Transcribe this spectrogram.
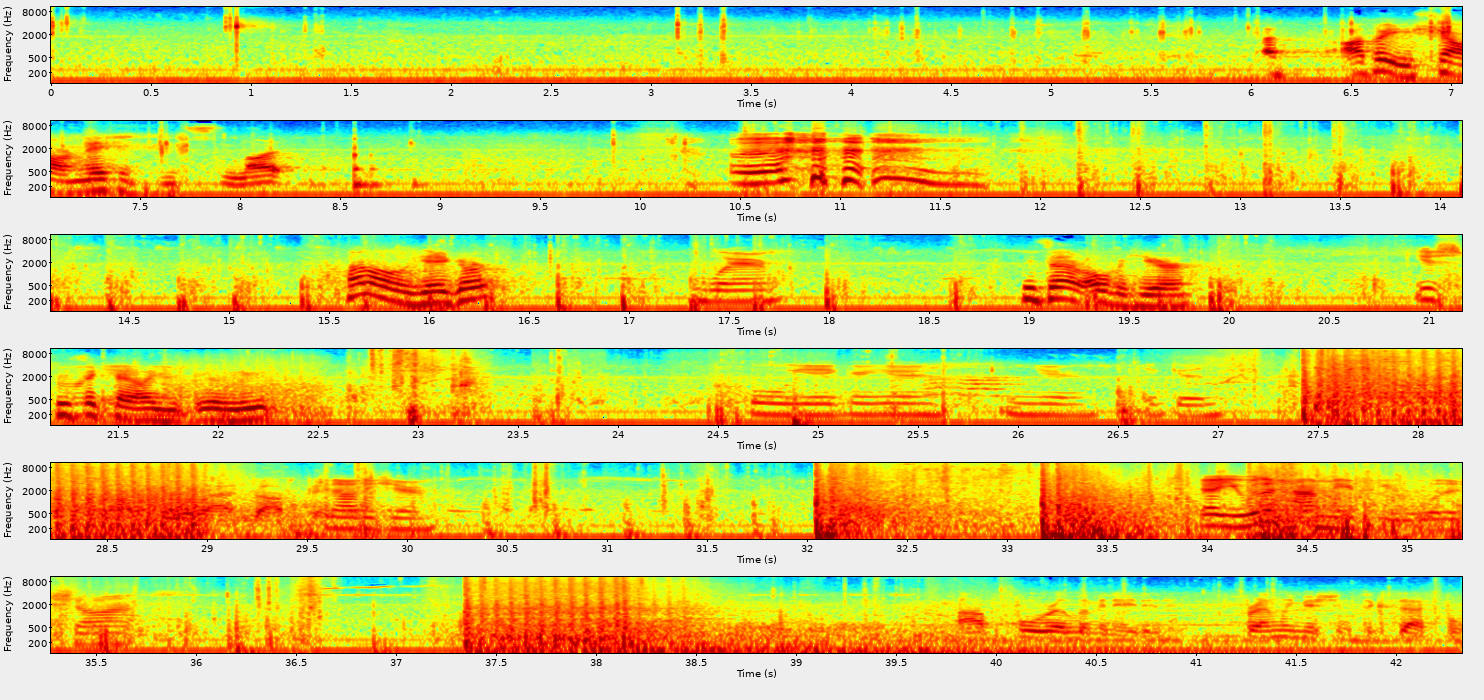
I, I bet you shower naked, you slut. Hello, Jaeger. where? He's out over here. You're He's smart. like the Jaeger. elite. Cool, Jaeger, yeah. Yeah, you're good. Four last stop Get out of here. Yeah, you would have had me if you would have shot. Op 4 eliminated. Friendly mission successful.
